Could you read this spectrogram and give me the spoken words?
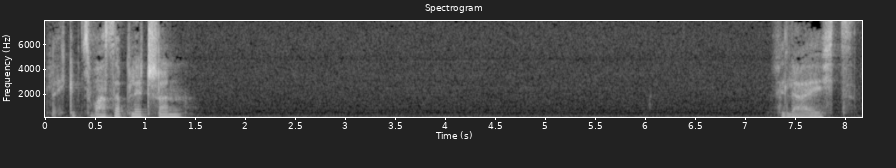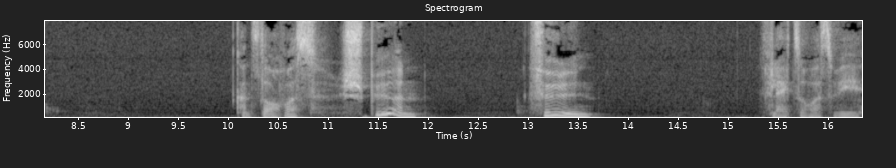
vielleicht gibt es Wasserplätschern. Vielleicht kannst du auch was spüren, fühlen. Vielleicht sowas wie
